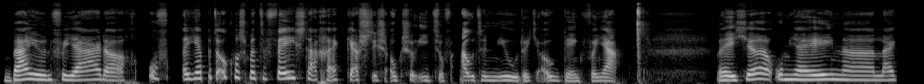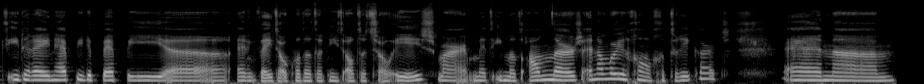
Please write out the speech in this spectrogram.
bij hun verjaardag, of je hebt het ook wel eens met de feestdagen, kerst is ook zoiets, of oud en nieuw, dat je ook denkt van ja, Weet je, om je heen uh, lijkt iedereen happy de peppy. Uh, en ik weet ook wel dat het niet altijd zo is, maar met iemand anders. En dan word je gewoon getriggerd. En um,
